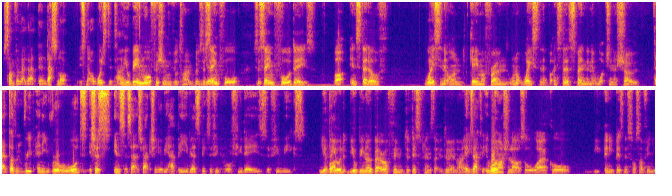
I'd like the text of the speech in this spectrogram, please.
something like that, then that's not. It's not a waste of time. Well, you're being more efficient with your time because it's the Yeah. same four. It's the same four days, but instead of wasting it on Game of Thrones, well, not wasting it, but instead of spending it watching a show, that doesn't reap any real rewards. It's just instant satisfaction. You'll be happy. You'll be able to speak to people for a few days, a few weeks. Yeah, but, But- you'll you'll be no better off in the disciplines that you're doing, like Exactly. It won't. martial arts or work or any business or something. You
